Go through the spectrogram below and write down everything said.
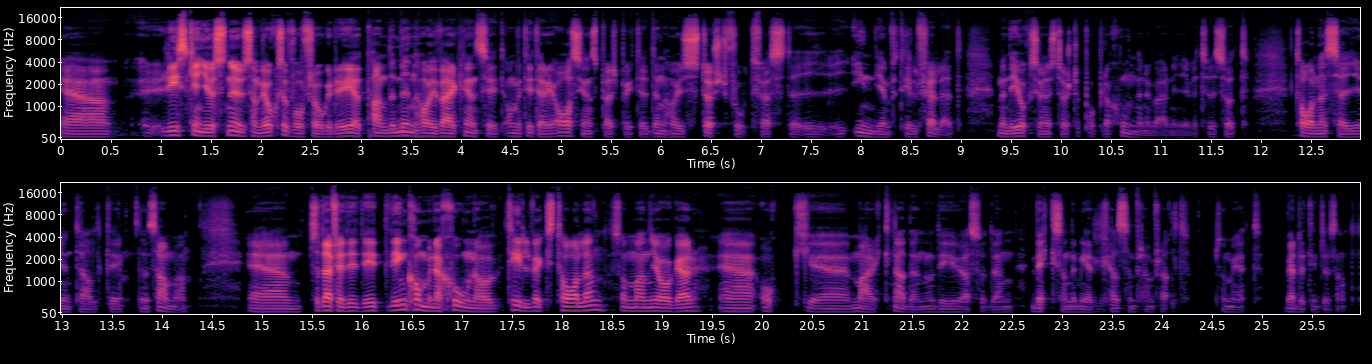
Eh, Risken just nu som vi också får frågor det är att pandemin har ju verkligen sitt, om vi tittar i Asiens perspektiv, den har ju störst fotfäste i, i Indien för tillfället. Men det är också den största populationen i världen givetvis så att talen säger ju inte alltid densamma. Eh, så därför är det, det, det är en kombination av tillväxttalen som man jagar eh, och eh, marknaden och det är ju alltså den växande medelklassen framförallt som är ett väldigt intressant.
